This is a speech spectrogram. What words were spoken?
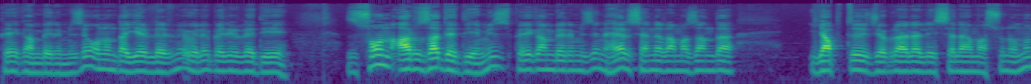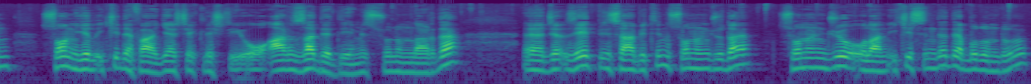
peygamberimize, onun da yerlerini öyle belirlediği, son arıza dediğimiz peygamberimizin her sene Ramazan'da yaptığı Cebrail aleyhisselama sunumun son yıl iki defa gerçekleştiği o arıza dediğimiz sunumlarda e, Zeyd bin Sabit'in sonuncuda sonuncu olan ikisinde de bulunduğu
